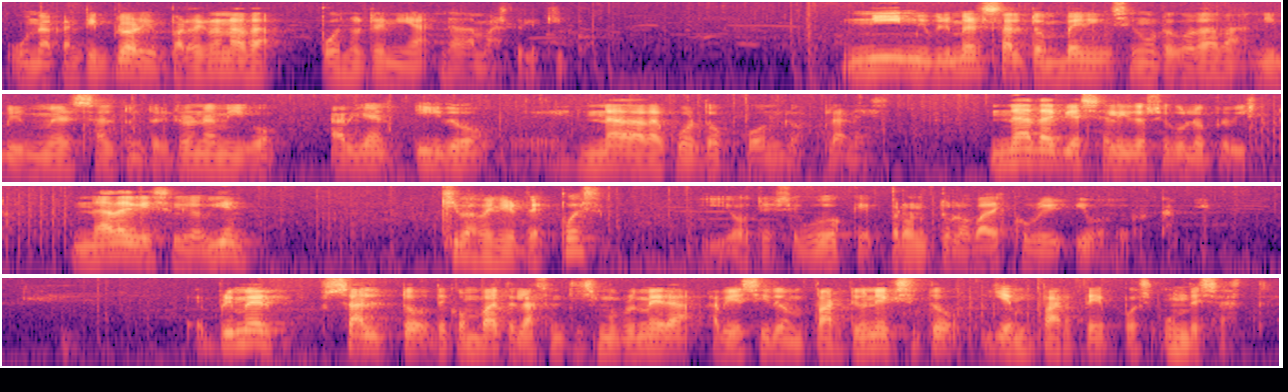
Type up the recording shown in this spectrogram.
una cantimplora y un par de granadas, pues no tenía nada más del equipo. Ni mi primer salto en Benin, según recordaba, ni mi primer salto en territorio enemigo habían ido eh, nada de acuerdo con los planes. Nada había salido según lo previsto. Nada había salido bien. ¿Qué iba a venir después? Y os aseguro que pronto lo va a descubrir y vosotros también. El primer salto de combate de la centésimo primera había sido en parte un éxito y en parte pues un desastre.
